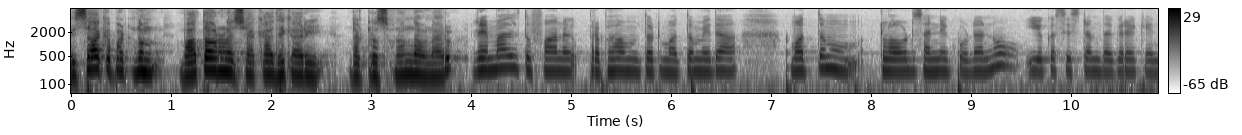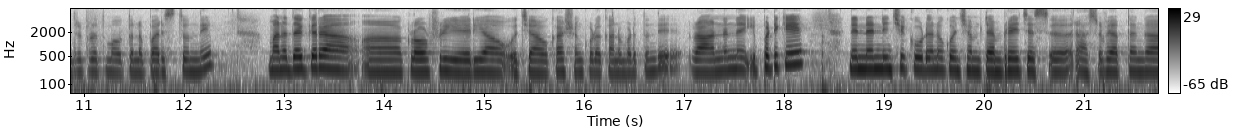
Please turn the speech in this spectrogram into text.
విశాఖపట్నం వాతావరణ శాఖ అధికారి డాక్టర్ సునంద ఉన్నారు. రెమల్ తుఫాను ప్రభావంతో మొత్తం మీద మొత్తం క్లౌడ్స్ అన్నీ కూడాను ఈ యొక్క సిస్టమ్ దగ్గరే కేంద్రీకృతం అవుతున్న పరిస్థితి ఉంది మన దగ్గర క్లౌడ్ ఫ్రీ ఏరియా వచ్చే అవకాశం కూడా కనబడుతుంది. రానున్న ఇప్పటికే నిన్నటి నుంచి కూడాను కొంచెం టెంపరేచర్స్ రాష్ట్ర వ్యాప్తంగా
